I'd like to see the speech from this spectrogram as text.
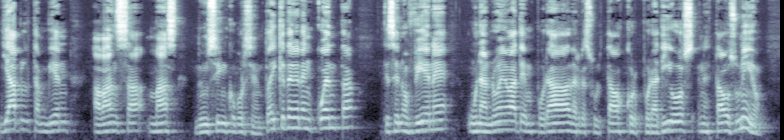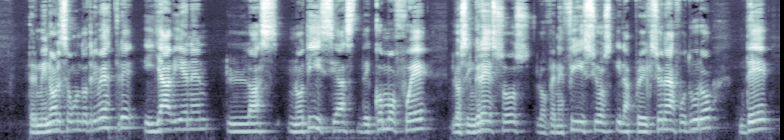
y Apple también avanza más de un 5%. Hay que tener en cuenta que se nos viene una nueva temporada de resultados corporativos en Estados Unidos. Terminó el segundo trimestre y ya vienen las noticias de cómo fue los ingresos, los beneficios y las proyecciones a futuro de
